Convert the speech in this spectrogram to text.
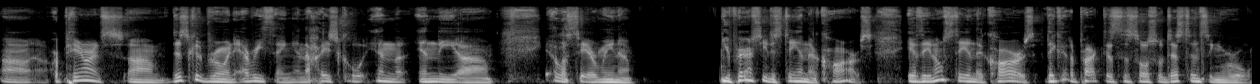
uh, our parents, um, this could ruin everything in the high school, in the in the uh, LSA arena. Your parents need to stay in their cars. If they don't stay in their cars, they got to practice the social distancing rule.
